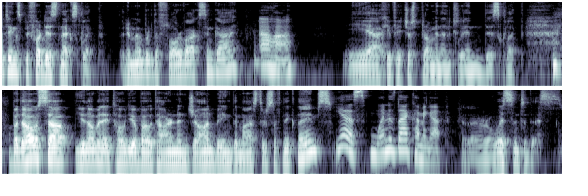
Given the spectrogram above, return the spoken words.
things before this next clip. Remember the floor waxing guy? Uh huh. Yeah, he features prominently in this clip. but also, you know when I told you about Arn and John being the masters of nicknames? Yes, when is that coming up? Uh, listen to this.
